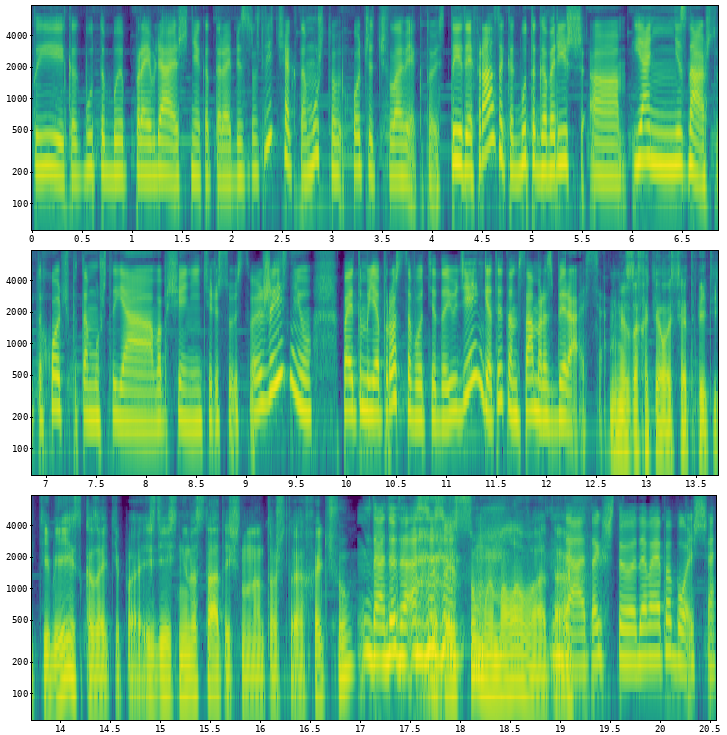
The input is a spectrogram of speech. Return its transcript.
ты как будто бы проявляешь некоторое безразличие к тому, что хочет человек. То есть ты этой фразой как будто говоришь, а, я не знаю, что ты хочешь, потому что я вообще не интересуюсь твоей жизнью, поэтому я просто вот тебе даю деньги, а ты там сам разбирайся. Мне захотелось ответить тебе и сказать, типа, здесь недостаточно на то, что я хочу. Да-да-да. Этой суммы маловато. Да, так что давай побольше.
